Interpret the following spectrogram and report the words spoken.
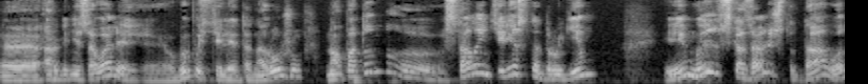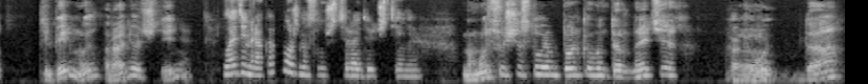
Э, организовали, выпустили это наружу. Ну, а потом э, стало интересно другим. И мы сказали, что да, вот теперь мы радиочтение. Владимир, а как можно слушать радиочтение? Но мы существуем только в интернете. Как и Э, мы. Да,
